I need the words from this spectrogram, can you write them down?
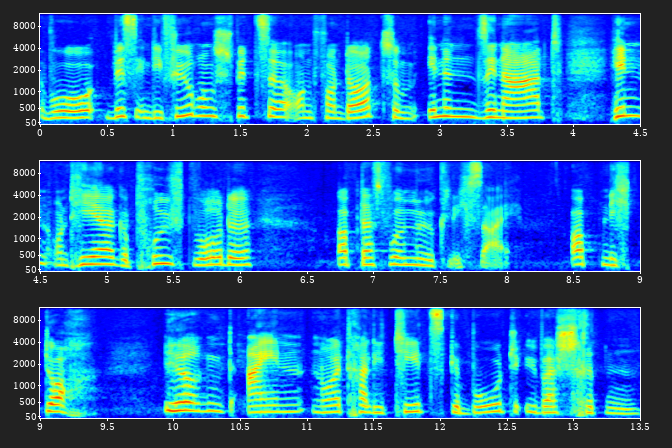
wo bis in die Führungsspitze und von dort zum Innensenat hin und her geprüft wurde, ob das wohl möglich sei. ob nicht doch irgendein Neutralitätsgebot überschritten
